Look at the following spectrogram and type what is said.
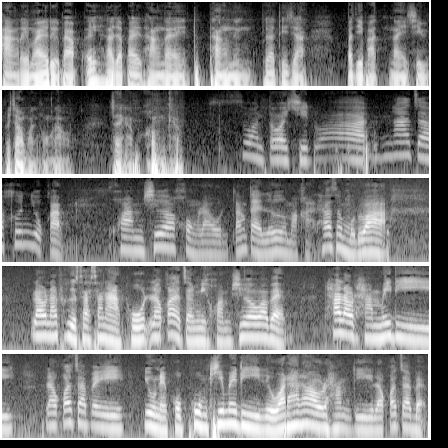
ทางเลยไหมหรือแบบเอ้ยเราจะไปทางใดทางหนึ่งเพื่อที่จะปฏิบัติในชีวิตประจำวันของเราใช่ครับขอบคุณครับ ส่วนตัวคิดว่าน่าจะขึ้นอยู่กับความเชื่อของเราตั้งแต่เริ่มอะค่ะ ถ้าสมมติว่าเรานับถือศาสนาพุทธเราก็อาจจะมีความเชื่อว่าแบบ ถ้าเราทำไม่ดี เราก็จะไปอยู่ในภพภูมิที่ไม่ดี หรือว่าถ้าเราทำดีเราก็จะแบบ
